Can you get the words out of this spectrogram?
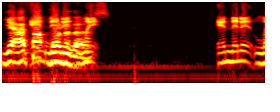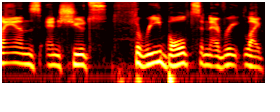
yeah, I fought one of those. And then it lands and shoots three bolts in every like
